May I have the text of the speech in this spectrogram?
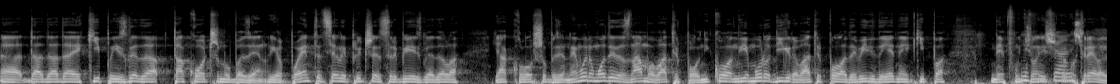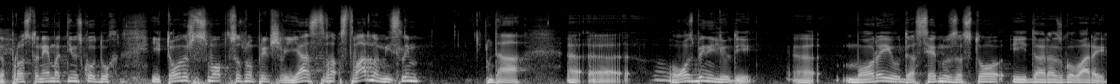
e, da, da, da ekipa izgleda tako očano u bazenu. Jer poenta cele priče je Srbija izgledala jako loše u bazenu. Ne moramo ovde da znamo vaterpolo. Nikola nije morao da igra vaterpola da vidi da jedna ekipa ne funkcioniše kako treba, da prosto nema timskog duha. I to ono što smo, što smo pričali. Ja stvarno mislim da uh, ozbiljni ljudi uh, moraju da sednu za sto i da razgovaraju.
